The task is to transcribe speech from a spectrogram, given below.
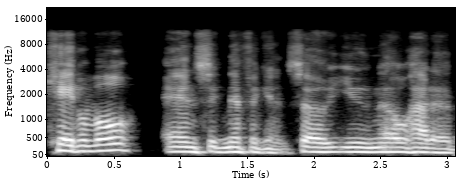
capable, and significant. So you know how to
